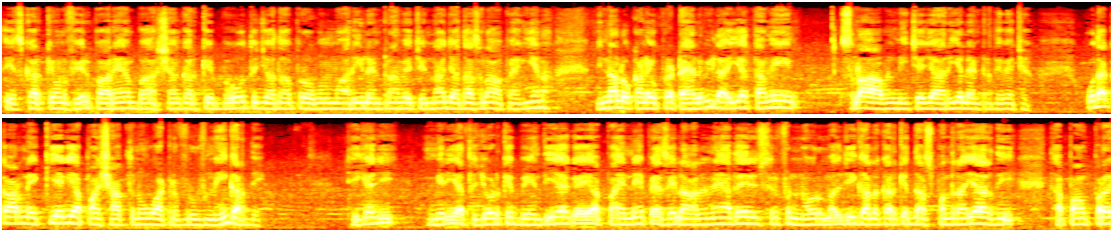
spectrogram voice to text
ਤੇ ਇਸ ਕਰਕੇ ਹੁਣ ਫੇਰ ਪਾ ਰਹੇ ਹਾਂ। ਬਾਰਿਸ਼ਾਂ ਕਰਕੇ ਬਹੁਤ ਜ਼ਿਆਦਾ ਪ੍ਰੋਬਲਮ ਆ ਰਹੀ ਲੈਂਟਰਾਂ ਵਿੱਚ, ਇੰਨਾ ਜ਼ਿਆਦਾ ਸਲਾਬ ਪੈ ਗਈ ਹੈ ਨਾ, ਜਿੰਨਾ ਲੋਕਾਂ ਨੇ ਉੱਪਰ ਟਾਇਲ ਵੀ ਲਾਈ ਆ, ਤਾਂ ਵੀ ਸਲਾਬ ਨੀਚੇ ਜਾ ਰਹੀ ਹੈ ਲੈਂਟਰ ਦੇ ਵਿੱਚ। ਉਹਦਾ ਕਾਰਨ ਇੱਕ ਹੀ ਹੈ ਕਿ ਆਪਾਂ ਛੱਤ ਨੂੰ ਵਾਟਰਪ੍ਰੂਫ ਨਹੀਂ ਕਰਦੇ। ਠੀਕ ਹੈ ਜੀ? ਮੇਰੀ ਹੱਥ ਜੋੜ ਕੇ ਬੇਨਤੀ ਹੈ ਕਿ ਆਪਾਂ ਇੰਨੇ ਪੈਸੇ ਲਾ ਲੈਣੇ ਆ ਤੇ ਸਿਰਫ ਨਾਰਮਲ ਜੀ ਗੱਲ ਕਰਕੇ 10-15 ਹਜ਼ਾਰ ਦੀ ਤਾਂ ਆਪਾਂ ਉੱਪਰ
